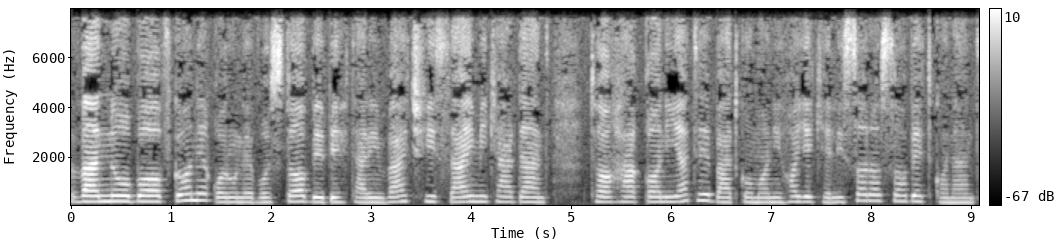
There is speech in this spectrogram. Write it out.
و نوباوگان قرون وسطا به بهترین وجهی سعی می کردند تا حقانیت بدگمانی های کلیسا را ثابت کنند.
